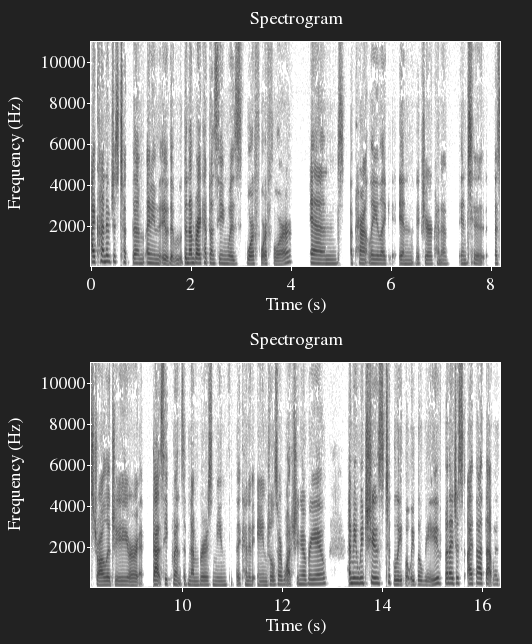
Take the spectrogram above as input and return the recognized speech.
I kind of just took them. I mean, it, the, the number I kept on seeing was 444. And apparently, like in, if you're kind of into astrology or that sequence of numbers means that kind of angels are watching over you. I mean, we choose to believe what we believe, but I just, I thought that was,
